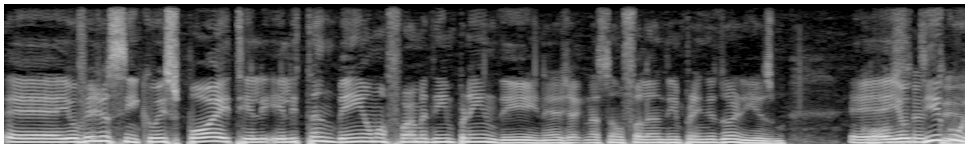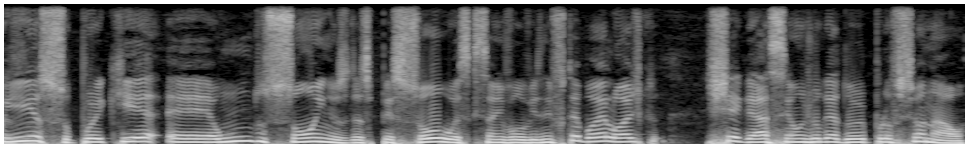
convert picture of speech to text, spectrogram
é, eu vejo assim que o esporte ele, ele também é uma forma de empreender, né? Já que nós estamos falando de empreendedorismo. É, eu digo isso porque é, um dos sonhos das pessoas que são envolvidas em futebol é lógico chegar a ser um jogador profissional.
